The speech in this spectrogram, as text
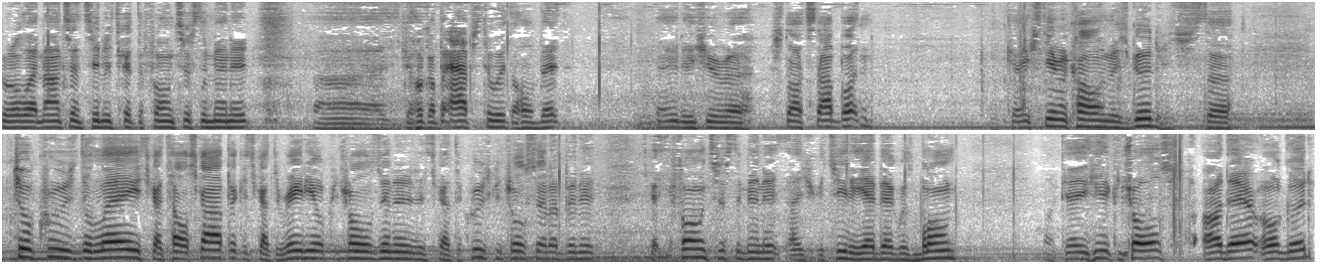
Got all that nonsense in it. It's got the phone system in it. Uh, you can hook up apps to it, the whole bit. Okay, there's your uh, start stop button. Okay, steering column is good. It's just uh, tilt cruise delay. It's got telescopic. It's got the radio controls in it. It's got the cruise control setup in it. It's got your phone system in it. As you can see, the airbag was blown. Okay, heater controls are there, all good.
